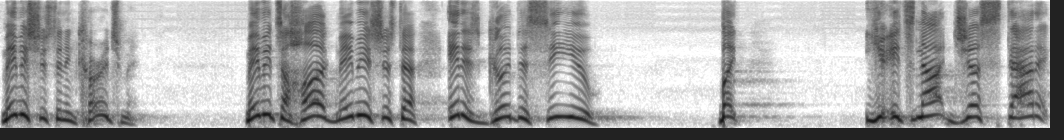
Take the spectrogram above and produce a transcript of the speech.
Maybe it's just an encouragement. Maybe it's a hug. Maybe it's just a, it is good to see you. But you, it's not just static.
